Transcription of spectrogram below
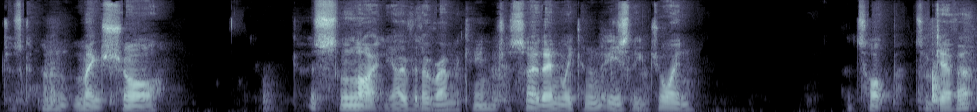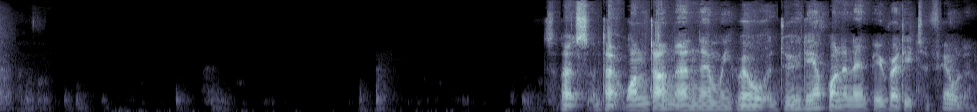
Just going to make sure go slightly over the ramekin just so then we can easily join the top together. So that's that one done and then we will do the other one and then be ready to fill them.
